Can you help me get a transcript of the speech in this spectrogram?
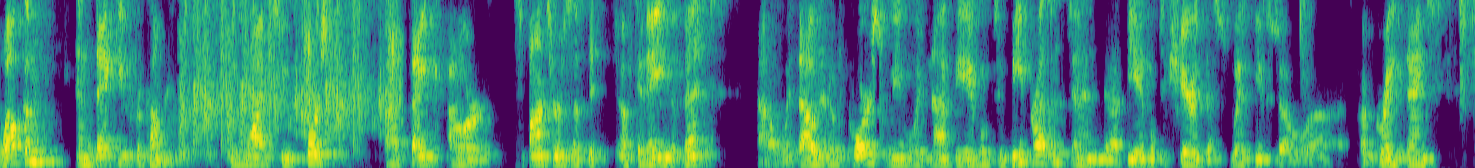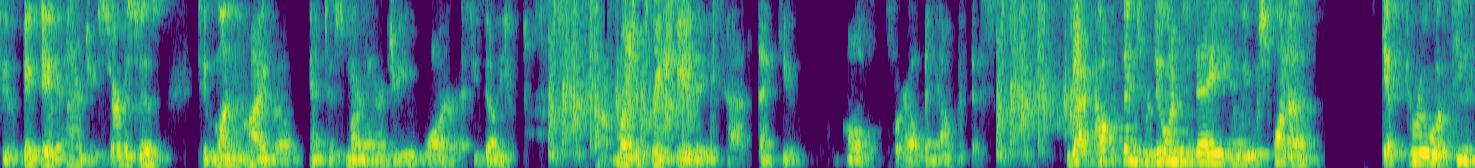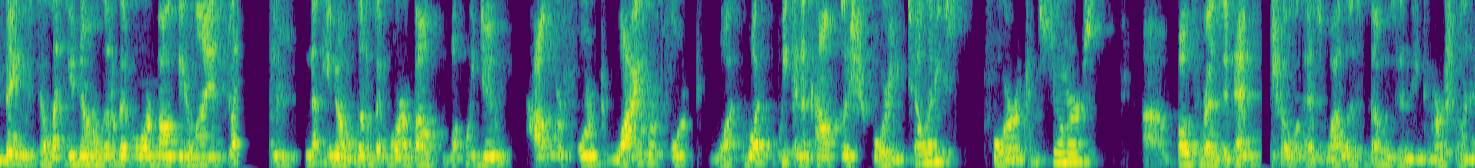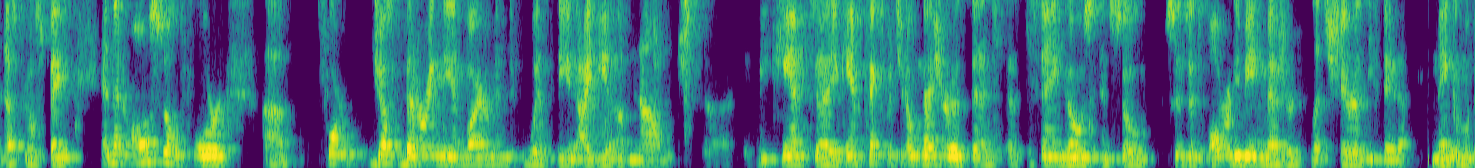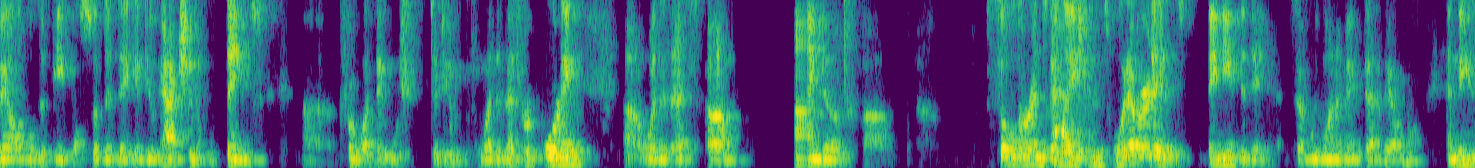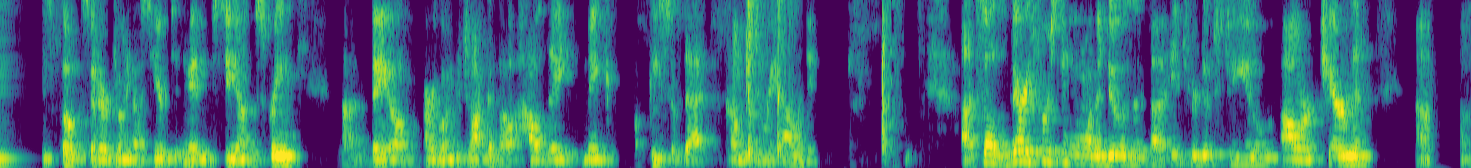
Welcome and thank you for coming. We want to first uh, thank our sponsors of the of today's event. Uh, without it, of course, we would not be able to be present and uh, be able to share this with you. So uh, a great thanks to Big Data Energy Services, to London Hydro, and to Smart Energy Water, SEW. Uh, much appreciated. Uh, thank you all for helping out with this. We've got a couple things we're doing today, and we just want to get through a few things to let you know a little bit more about the Alliance, let you, let you know a little bit more about what we do, how we're formed, why we're formed, what, what we can accomplish for utilities, for consumers, uh, both residential as well as those in the commercial and industrial space, and then also for, uh, for just bettering the environment with the idea of knowledge. Uh, you can't uh, you can't fix what you don't measure as the as the saying goes and so since it's already being measured let's share these data make them available to people so that they can do actionable things uh, for what they wish to do whether that's reporting uh, whether that's um, kind of uh, solar installations whatever it is they need the data so we want to make that available and these folks that are joining us here today you see on the screen uh, they are, are going to talk about how they make a piece of that come to reality. Uh, so the very first thing we want to do is uh, introduce to you our chairman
